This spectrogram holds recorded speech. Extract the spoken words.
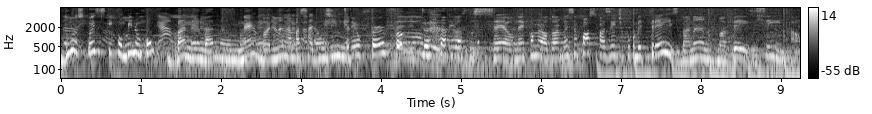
duas coisas que combinam com banana, Banana. né? Banana amassadinha. É um trio perfeito. Oh, meu Deus do céu, né? Como eu adoro. Mas eu posso fazer, tipo, comer três bananas de uma vez, assim, então?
